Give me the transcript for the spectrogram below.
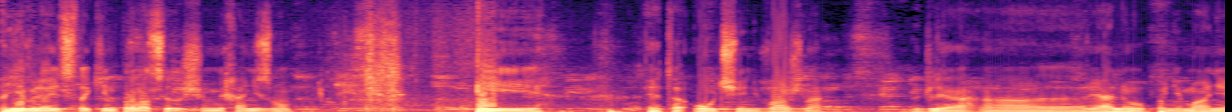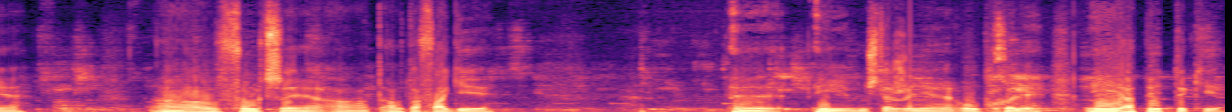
является таким провоцирующим механизмом. И это очень важно для а, реального понимания а, функции аутофагии э, и уничтожения опухоли. И опять-таки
